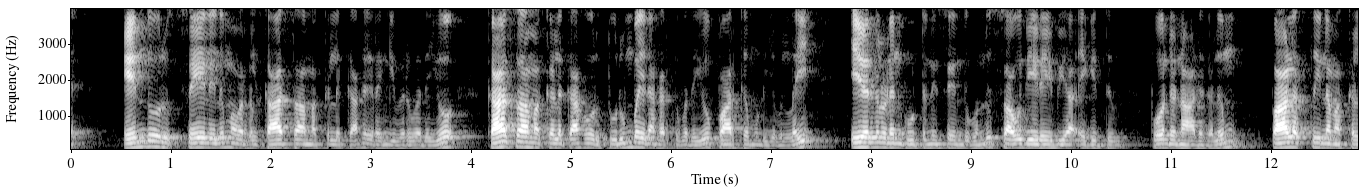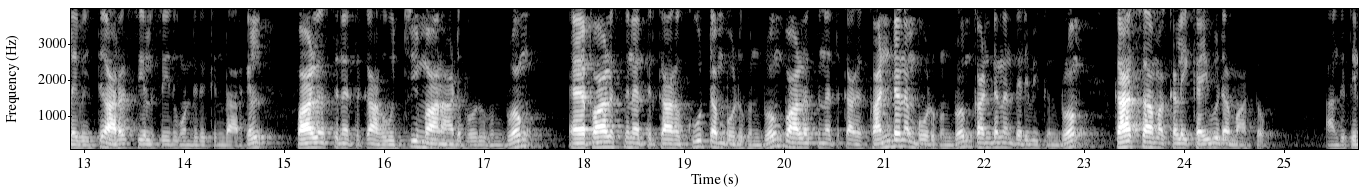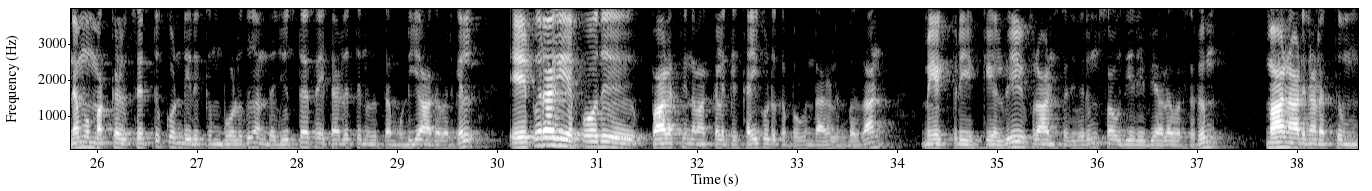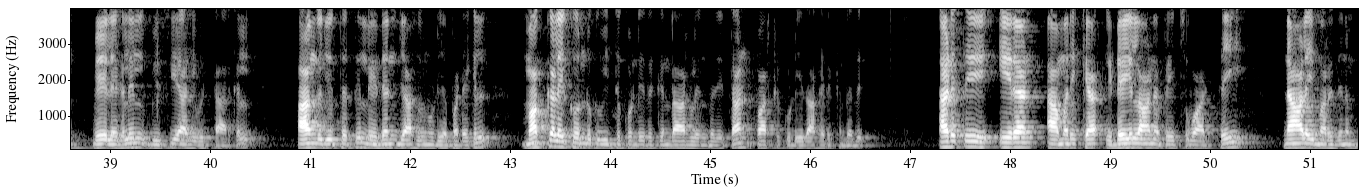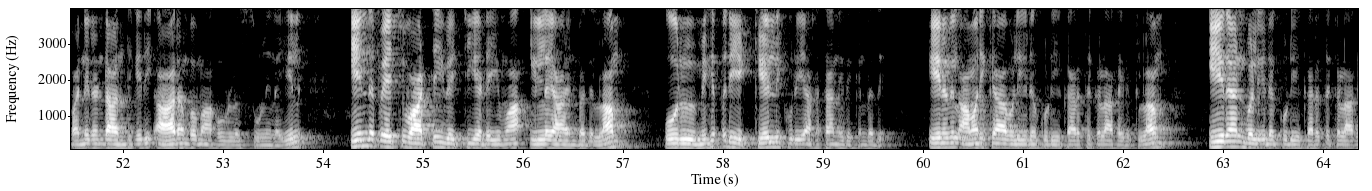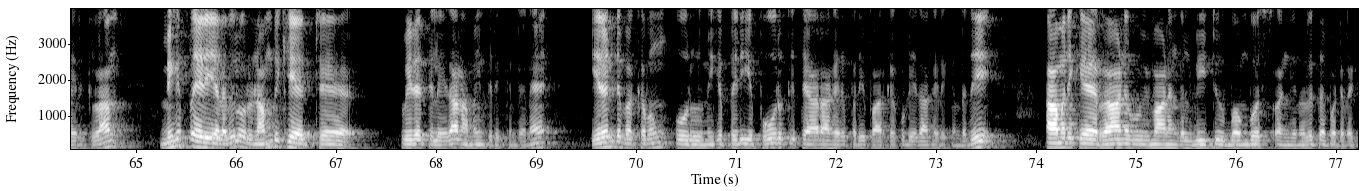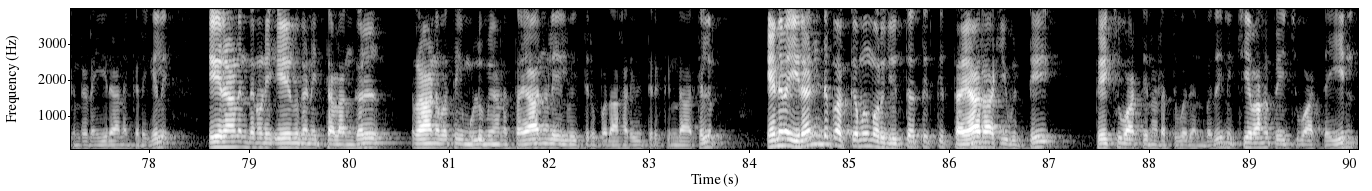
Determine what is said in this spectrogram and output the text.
எந்த ஒரு செயலிலும் அவர்கள் காசா மக்களுக்காக இறங்கி வருவதையோ காசா மக்களுக்காக ஒரு துரும்பை நகர்த்துவதையோ பார்க்க முடியவில்லை. இவர்களுடன் கூட்டணி சேர்ந்து கொண்டு சவுதி அரேபியா எகிப்து போன்ற நாடுகளும் பாலஸ்தீன மக்களை வைத்து அரசியல் செய்து கொண்டிருக்கின்றார்கள். பாலஸ்தீனத்துக்காக உச்சி மாநாடு போடுகின்றோம் பாலஸ்தீனத்திற்காக கூட்டம் போடுகின்றோம் பாலஸ்தீனத்துக்காக கண்டனம் போடுகின்றோம் கண்டனம் தெரிவிக்கின்றோம். காசா மக்களை கைவிட மாட்டோம். அங்கு தினமும் மக்கள் செத்து கொண்டிருக்கும் பொழுது அந்த யுத்தத்தை தடுத்து நிறுத்த முடியாதவர்கள் பிறகு எப்போது பாலஸ்தீன மக்களுக்கு கை கொடுக்க போகின்றார்கள் என்பதுதான் மிகப்பெரிய கேள்வி. பிரான்ஸ் அதிபரும் சவுதி அரேபிய இளவரசரும் மாநாடு நடத்தும் வேலைகளில் பிஸியாகிவிட்டார்கள். அங்கு யுத்தத்தில் நிதன்ஜாகுவினுடைய படைகள் மக்களை கொண்டு குவித்துக் கொண்டிருக்கின்றார்கள் என்பதைத்தான் பார்க்கக்கூடியதாக இருக்கின்றது. அடுத்து ஈரான் அமெரிக்கா இடையிலான பேச்சுவார்த்தை நாளை மறுதினம் பன்னிரெண்டாம் தேதி ஆரம்பமாக உள்ள சூழ்நிலையில் இந்த பேச்சுவார்த்தை வெற்றியடையுமா இல்லையா என்பதெல்லாம் ஒரு மிகப்பெரிய கேள்விக்குறியாகத்தான் இருக்கின்றது. ஏனெனில் அமெரிக்கா வெளியிடக்கூடிய கருத்துக்களாக இருக்கலாம் ஈரான் வெளியிடக்கூடிய கருத்துக்களாக இருக்கலாம் மிகப்பெரிய அளவில் ஒரு நம்பிக்கையற்ற விதத்திலே தான் அமைந்திருக்கின்றன. இரண்டு பக்கமும் ஒரு மிகப்பெரிய போருக்கு தயாராக இருப்பதை பார்க்கக்கூடியதாக இருக்கின்றது. அமெரிக்க இராணுவ விமானங்கள் வி டூ பம்பர்ஸ் அங்கு நிறுத்தப்பட்டிருக்கின்றன ஈரானுக்கரையில் ஈரான் தன்னுடைய ஏவுகணை தளங்கள் இராணுவத்தை முழுமையான தயார் நிலையில் வைத்திருப்பதாக அறிவித்திருக்கின்றார்கள். எனவே இரண்டு பக்கமும் ஒரு யுத்தத்திற்கு தயாராகிவிட்டு பேச்சுவார்த்தை நடத்துவது என்பது நிச்சயமாக பேச்சுவார்த்தையின்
